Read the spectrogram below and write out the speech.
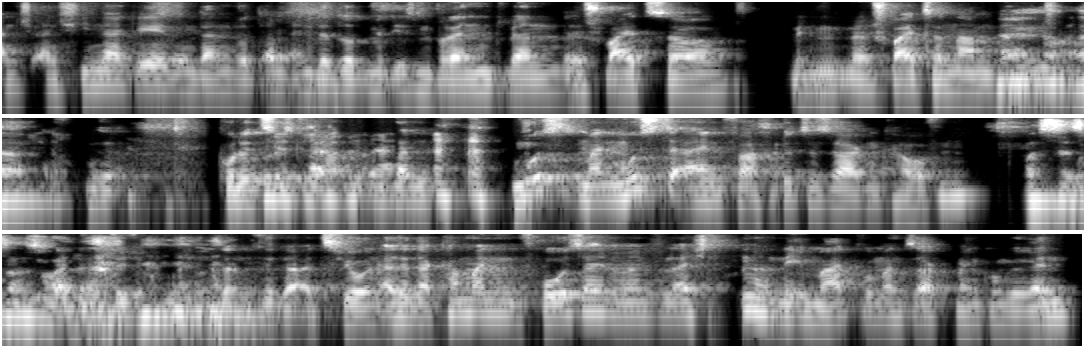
an, China geht und dann wird am Ende dort mit diesem Brand werden Schweizer mit einem Schweizer Namen dann ja, ja. produziert werden. dann muss, man musste einfach sozusagen kaufen. Was ist das? Und natürlich auch unseren Situation. Also da kann man froh sein, wenn man vielleicht ein Unternehmen hat, wo man sagt, mein Konkurrent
